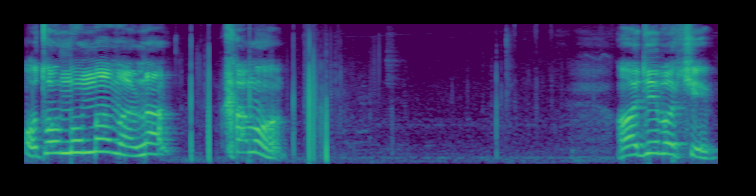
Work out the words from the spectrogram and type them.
Atom bombam var lan. Come on. Hadi bakayım.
